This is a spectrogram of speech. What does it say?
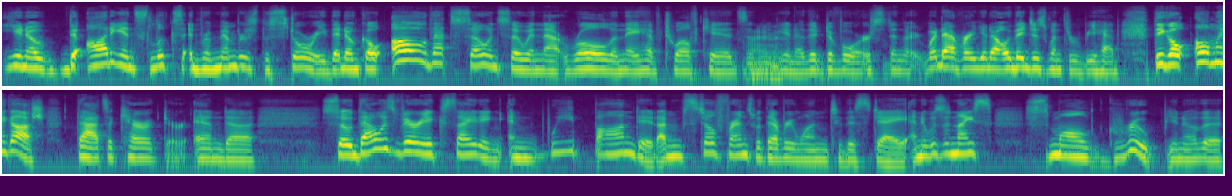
you know, the audience looks and remembers the story. They don't go, "Oh, that's so and so in that role, and they have twelve kids, and you know they're divorced, and they're whatever." You know, they just went through rehab. They go, "Oh my gosh, that's a character," and uh, so that was very exciting. And we bonded. I'm still friends with everyone to this day, and it was a nice small group. You know, the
